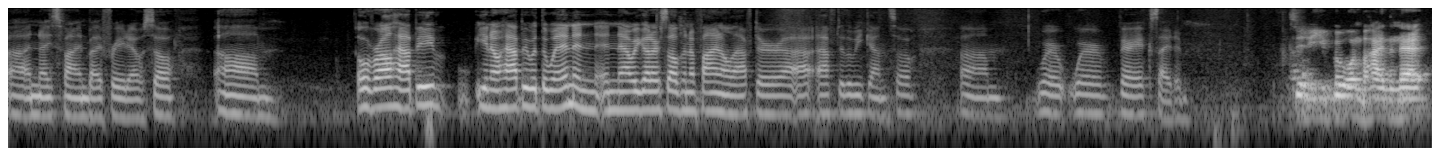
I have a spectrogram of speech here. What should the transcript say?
uh, nice find by Fredo. So um, overall, happy, you know, happy with the win, and, and now we got ourselves in a final after uh, after the weekend. So um, we're we're very excited. City, you put one behind the net.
